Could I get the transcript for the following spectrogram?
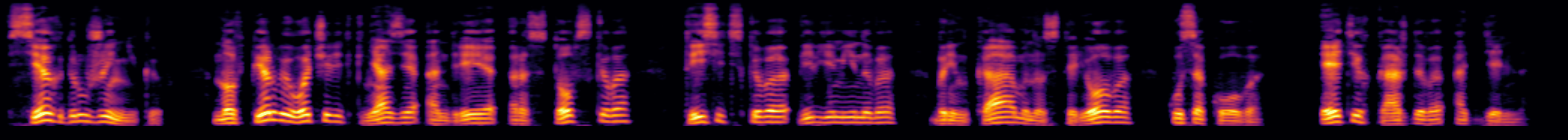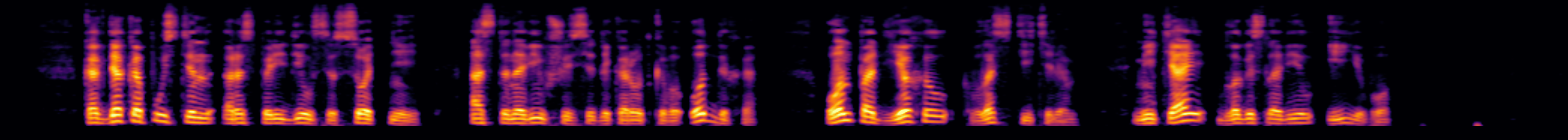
всех дружинников, но в первую очередь князя Андрея Ростовского, Тысячского, Вильяминова, Бринка, Монастырева, Кусакова, этих каждого отдельно. Когда Капустин распорядился сотней, остановившейся для короткого отдыха, он подъехал к властителям. Митяй благословил и его.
